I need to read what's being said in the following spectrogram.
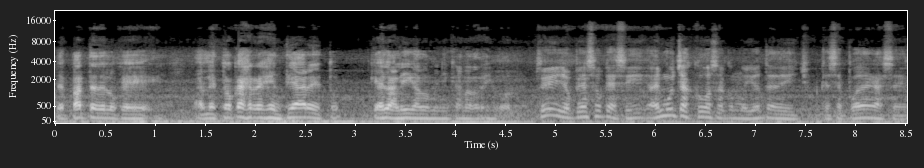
de parte de lo que les toca regentear esto, que es la Liga Dominicana de Béisbol. Sí, yo pienso que sí. Hay muchas cosas, como yo te he dicho, que se pueden hacer.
